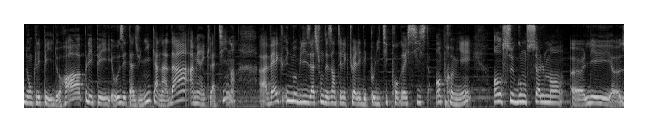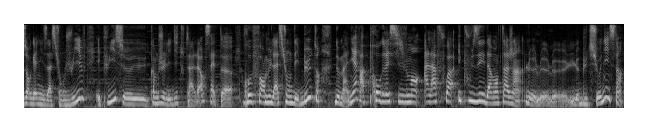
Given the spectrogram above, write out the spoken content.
donc les pays d'Europe, les pays aux États-Unis, Canada, Amérique latine, avec une mobilisation des intellectuels et des politiques progressistes en premier, en second seulement euh, les euh, organisations juives, et puis, comme je l'ai dit tout à l'heure, cette euh, reformulation des buts de manière à progressivement à la fois épouser davantage hein, le, but sioniste hein,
